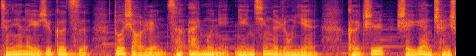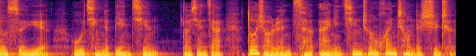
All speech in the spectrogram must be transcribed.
曾经的一句歌词：“多少人曾爱慕你年轻的容颜，可知谁愿承受岁月无情的变迁？”到现在，多少人曾爱你青春欢畅的时辰，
